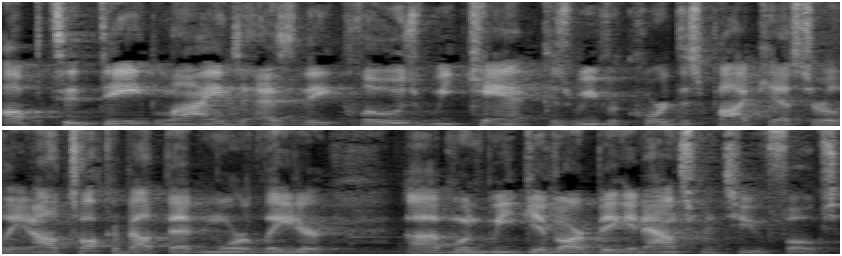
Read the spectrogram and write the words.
up to date lines as they close. We can't because we record this podcast early, and I'll talk about that more later uh, when we give our big announcement to you folks.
